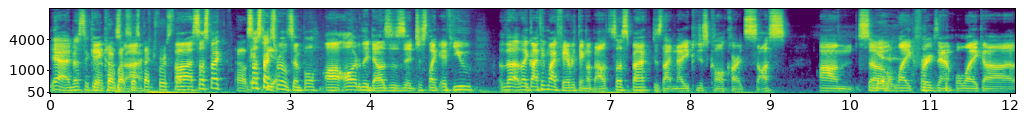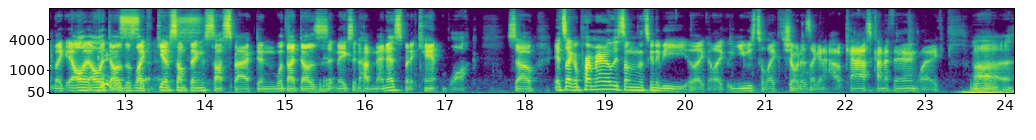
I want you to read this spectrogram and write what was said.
Yeah, investigate. talk about back. suspect first, though? Uh, suspect. Okay, Suspect's yeah. real simple. Uh, all it really does is it just like if you the, like I think my favorite thing about suspect is that now you can just call cards sus. Um, so Yeah. like for example, like uh, like all, all it does is like give something suspect, and what that does is it makes it have menace, but it can't block. So it's like a primarily something that's going to be like like used to like show it as like an outcast kind of thing. Like uh,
